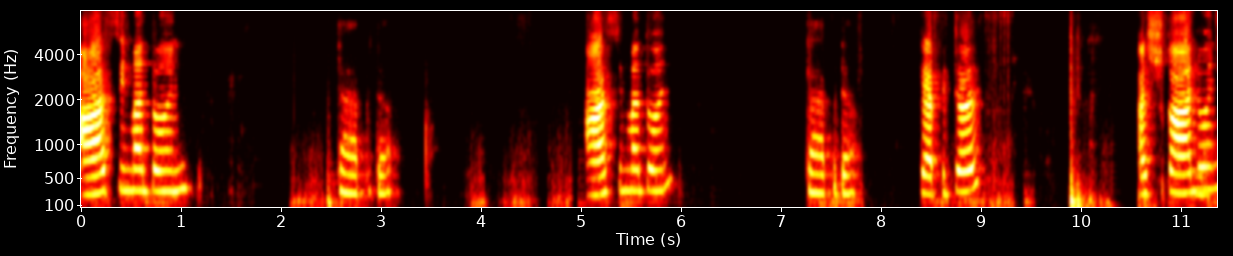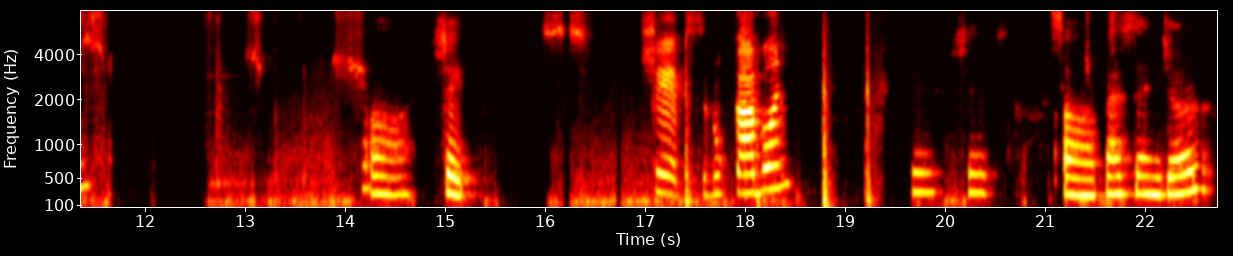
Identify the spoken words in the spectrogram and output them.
Asimatun. Capital. Asimatun. Capital. Capital. Ashkalun. Uh, shape. Shapes. Rukabun. Shapes. Uh, passenger.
